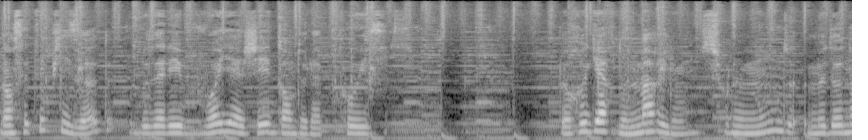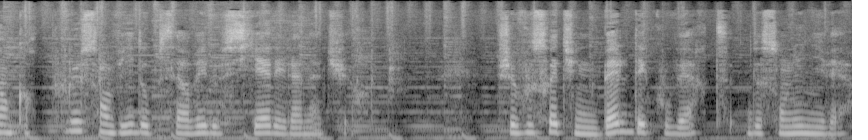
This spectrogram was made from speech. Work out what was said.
Dans cet épisode, vous allez voyager dans de la poésie. Le regard de Marion sur le monde me donne encore plus envie d'observer le ciel et la nature. Je vous souhaite une belle découverte de son univers.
